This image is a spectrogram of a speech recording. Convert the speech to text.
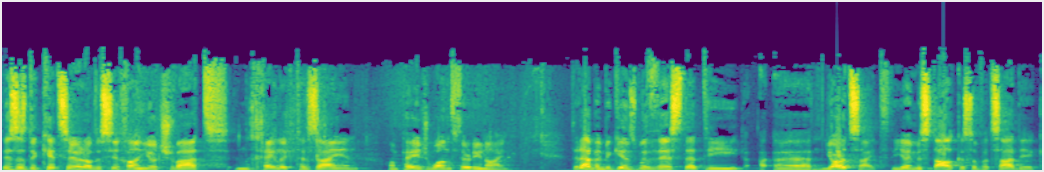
This is the Kitzer of the Sikha on Yud in Chelik Tazayin on page 139. The Rebbe begins with this that the uh, yahrzeit, the Yom Istalkus of a tzaddik,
